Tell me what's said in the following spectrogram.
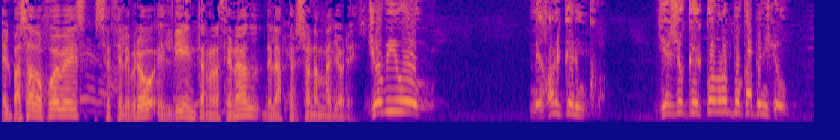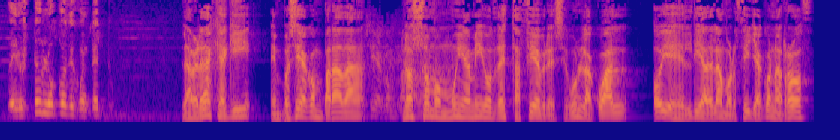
El pasado jueves se celebró el Día Internacional de las Personas Mayores. Yo vivo mejor que nunca. Y eso que cobro poca pensión. Pero estoy loco de contento. La verdad es que aquí, en Poesía Comparada, no somos muy amigos de esta fiebre, según la cual hoy es el día de la morcilla con arroz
